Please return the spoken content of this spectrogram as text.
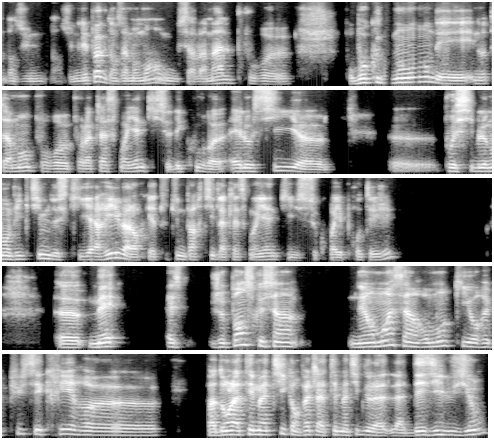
dans, une, époque, dans un moment où ça va mal pour, beaucoup de monde et, notamment pour la classe moyenne qui se découvre elle aussi euh, possiblement victime de ce qui arrive, alors qu'il y a toute une partie de la classe moyenne qui se croyait protégée. Euh, mais je pense que c'est un, néanmoins, c'est un roman qui aurait pu s'écrire, euh, dont la thématique, en fait, la thématique de la, désillusion,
